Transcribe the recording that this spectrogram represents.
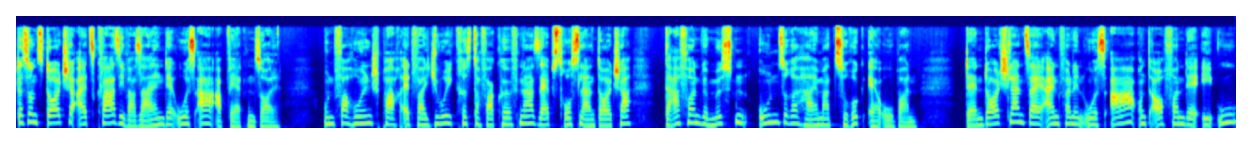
das uns Deutsche als Quasi-Vasallen der USA abwerten soll. Unverhohlen sprach etwa Juri Christopher Köfner, selbst Russlanddeutscher, davon, wir müssten unsere Heimat zurückerobern. Denn Deutschland sei ein von den USA und auch von der EU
